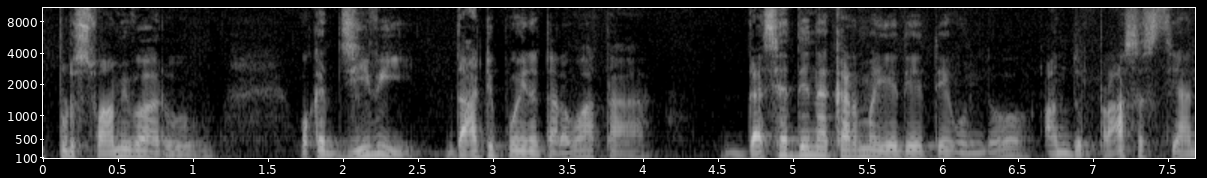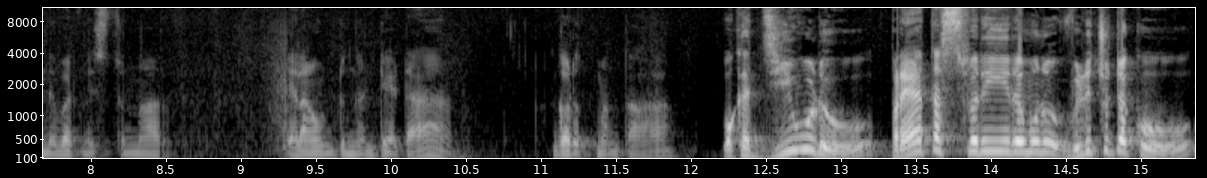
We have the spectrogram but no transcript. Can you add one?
ఇప్పుడు స్వామివారు ఒక జీవి దాటిపోయిన తర్వాత దశదిన కర్మ ఏదైతే ఉందో అందు ప్రాశస్త్యాన్ని వర్ణిస్తున్నారు. ఎలా ఉంటుందంటేట గరుత్మంత. ఒక జీవుడు ప్రేత శరీరమును విడుచుటకు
